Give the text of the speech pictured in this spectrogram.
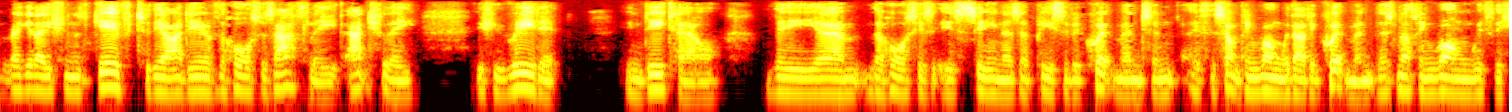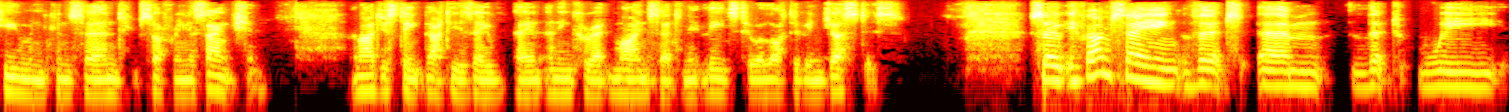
regulations give to the idea of the horse as athlete, actually, if you read it in detail, the um, the horse is, is seen as a piece of equipment, and if there's something wrong with that equipment, there's nothing wrong with the human concerned suffering a sanction. And I just think that is a, an incorrect mindset, and it leads to a lot of injustice. So if I'm saying that um, that we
